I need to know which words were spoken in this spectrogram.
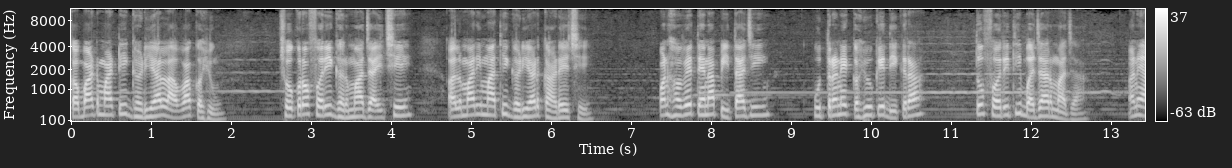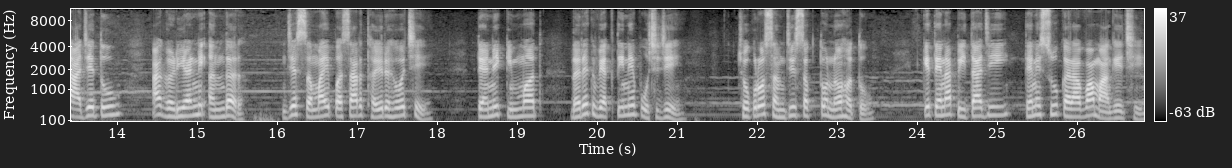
કબાટમાંથી ઘડિયાળ લાવવા કહ્યું. છોકરો ફરી ઘરમાં જાય છે, અલમારીમાંથી ઘડિયાળ કાઢે છે. પણ હવે તેના પિતાજી પુત્રને કહ્યું કે, દીકરા, તું ફરીથી બજારમાં જા. અને આજે તું આ ઘડિયાળની અંદર જે સમય પસાર થઈ રહ્યો છે, તેની કિંમત દરેક વ્યક્તિને પૂછજે. છોકરો સમજી શકતો ન હતો કે તેના પિતાજી તેને શું કરાવવા માગે છે.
